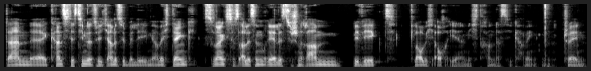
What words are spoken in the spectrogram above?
dann äh, kann sich das Team natürlich anders überlegen, aber ich denke, solange sich das alles in einem realistischen Rahmen bewegt, glaube ich auch eher nicht dran, dass sie Covington traden.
